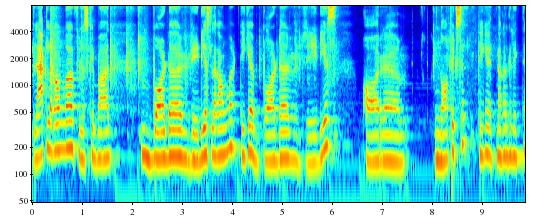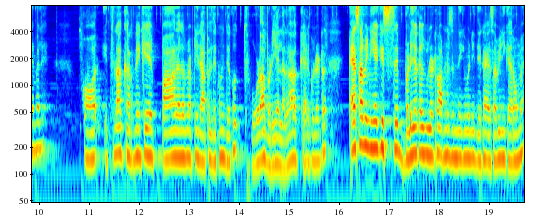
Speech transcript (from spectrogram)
black लगाऊँगा, फिर उसके बाद बॉर्डर रेडियस लगाऊँगा, ठीक है? बॉर्डर रेडियस और नौ पिक्सल ठीक है? इतना करके देखते हैं पहले। और इतना करने के बाद अगर मैं अपनी रैपल देखूँ देखो, थोड़ा बढ़िया लगा कैलकुलेटर ऐसा भी नहीं है कि इससे बढ़िया कैलकुलेटर आपने ज़िंदगी में नहीं देखा, ऐसा भी नहीं कह रहा हूँ मैं।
